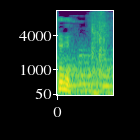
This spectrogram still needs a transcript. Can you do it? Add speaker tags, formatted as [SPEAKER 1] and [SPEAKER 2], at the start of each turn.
[SPEAKER 1] Oh.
